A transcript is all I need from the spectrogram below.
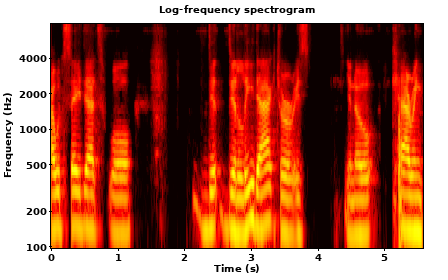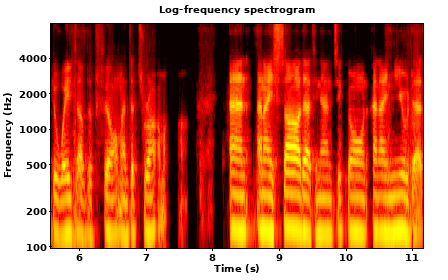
i would say that well the the lead actor is you know carrying the weight of the film and the drama and and i saw that in antigone and i knew that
